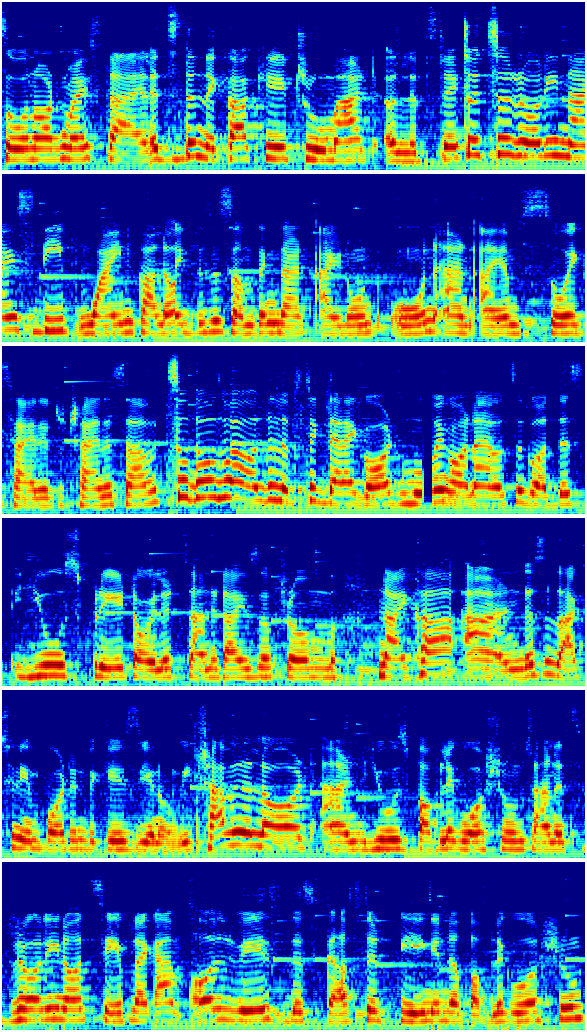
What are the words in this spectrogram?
so not my style. It's the Nicka K True Matte uh, lipstick. So it's a really nice deep wine color. Like this is something that I don't own and I am so excited to try this out. So those were all the lipstick that I got. Moving on I also got this USPRAY toilet sanitizer from Nykaa and this is actually important because you know we travel a lot and use public washrooms and it's really not safe. Like I'm always disgusted peeing in a public washroom.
